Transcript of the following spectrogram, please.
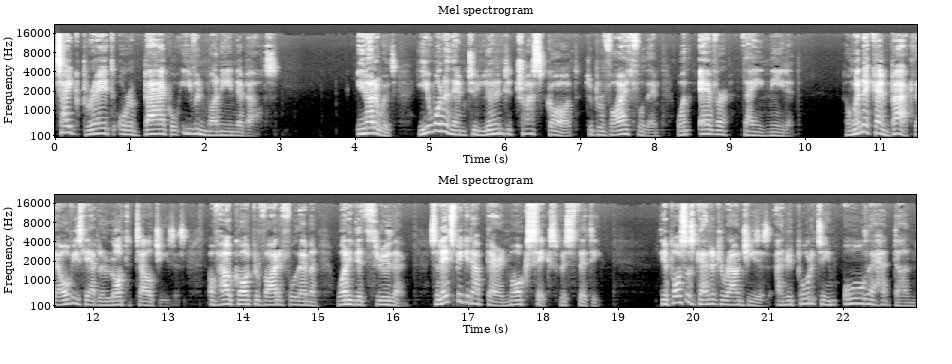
take bread or a bag or even money in their belts. In other words, he wanted them to learn to trust God to provide for them whatever they needed. And when they came back, they obviously had a lot to tell Jesus of how God provided for them and what he did through them. So let's pick it up there in Mark 6, verse 30. The apostles gathered around Jesus and reported to him all they had done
